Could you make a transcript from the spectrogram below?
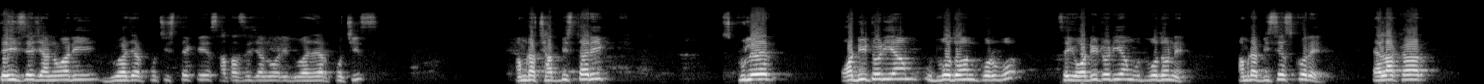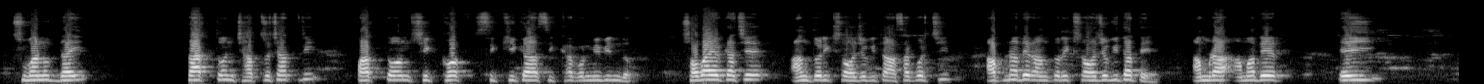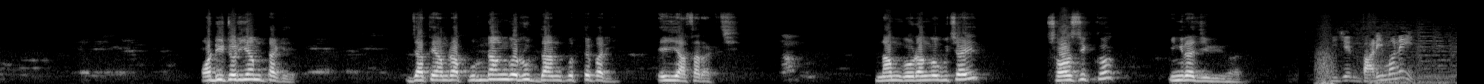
তেইশে জানুয়ারি দু হাজার পঁচিশ থেকে সাতাশে জানুয়ারি দু হাজার পঁচিশ। আমরা ২৬ তারিখ স্কুলের অডিটোরিয়াম উদ্বোধন করব। সেই অডিটোরিয়াম উদ্বোধনে আমরা বিশেষ করে এলাকার শুভানুধ্যায়ী প্রাক্তন ছাত্রছাত্রী, প্রাক্তন শিক্ষক, শিক্ষিকা, শিক্ষাকর্মীবৃন্দ, সবাইয়ের কাছে আন্তরিক সহযোগিতা আশা করছি। আপনাদের আন্তরিক সহযোগিতাতে আমরা আমাদের এই অডিটোরিয়ামটাকে যাতে আমরা পূর্ণাঙ্গ রূপ দান করতে পারি, এই আশা রাখছি। নাম গৌরাঙ্গ গুচাই, সহশিক্ষক, ইংরাজি বিভাগ। নিজের বাড়ি মানেই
